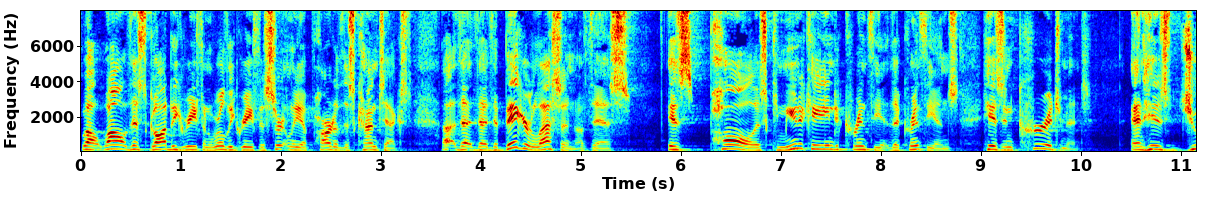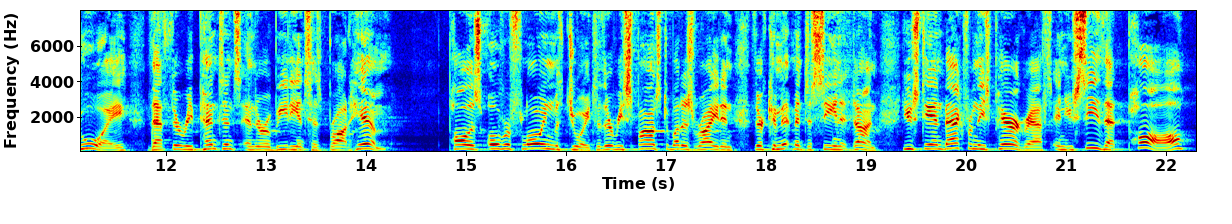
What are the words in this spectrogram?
Well, while this godly grief and worldly grief is certainly a part of this context, uh, the, the, the bigger lesson of this is Paul is communicating to Corinthian, the Corinthians his encouragement and his joy that their repentance and their obedience has brought him. Paul is overflowing with joy to their response to what is right and their commitment to seeing it done. You stand back from these paragraphs and you see that Paul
